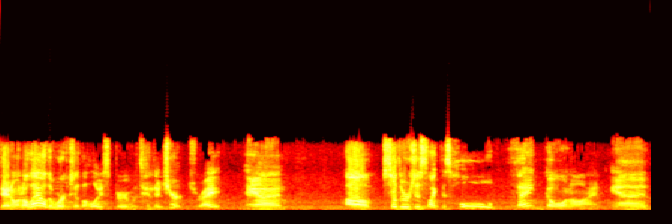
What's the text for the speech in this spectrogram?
they don't allow the works of the Holy Spirit within the church, right? And um, so there's just like this whole thing going on, and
